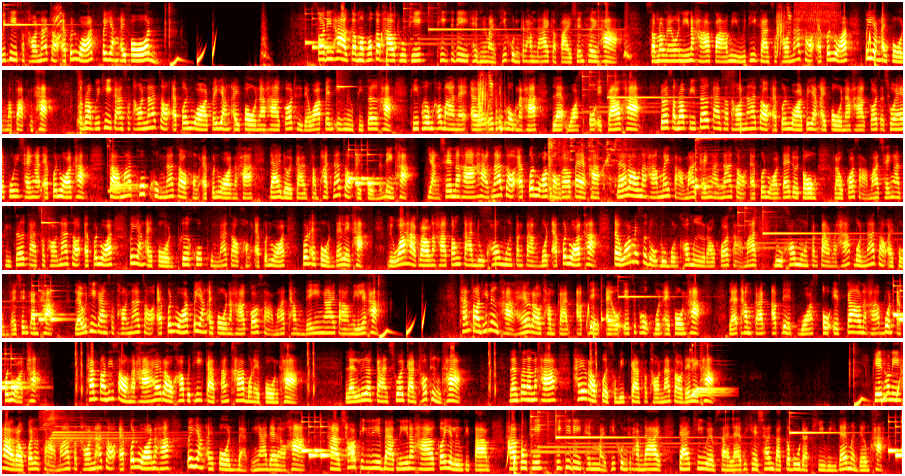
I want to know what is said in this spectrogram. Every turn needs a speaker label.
Speaker 1: วิธีสะท้อนหน้าจอ Apple Watch ไปยัง iPhone สวัสดีค่ะ กลับมาพบกับ How to Tick ทิกดีๆเทรนด์ใหม่ๆที่คุณก็ทำได้กับไฟเช่นเคยค่ะสำหรับในวันนี้นะคะ ฟ้ามีวิธีการสะท้อนหน้าจอ Apple Watch ไปยัง iPhone มาฝากกันค่ะสำหรับวิธีการสะท้อนหน้าจอ Apple Watch ไปยัง iPhone นะคะ ก็ถือได้ว่าเป็นอีกหนึ่งฟีเจอร์ค่ะ ที่เพิ่มเข้ามาใน iOS 16 นะคะ และ watchOS 9 ค่ะ โดยสำหรับฟีเจอร์การสะท้อนหน้าจอ Apple Watch ไปยัง iPhone นะคะ ก็จะช่วยให้ผู้ที่ใช้งาน Apple Watch ค่ะ สามารถควบคุมหน้าจอของ Apple Watch นะคะ ได้โดยการสัมผัสหน้าจอ iPhone นั่นเองค่ะ อย่างเช่นนะคะ หากหน้าจอ Apple Watch ของเราแตกค่ะ และเรานะคะไม่สามารถใช้งานหน้าจอ Apple Watch ได้โดยตรง เราก็สามารถใช้งานฟีเจอร์การสะท้อนหน้าจอ Apple Watch ไปยัง iPhone เพื่อควบคุมหน้าจอของ Apple Watch บน iPhone ได้เลยค่ะ หรือว่าหากเรานะคะต้องการดูข้อมูลต่างๆ บน Apple Watch ค่ะ แต่ว่าไม่สะดวกดูบนข้อมือเราก็สามารถดูข้อมูลต่างๆนะคะ บนหน้าจอ iPhone ได้เช่นกันค่ะ และวิธีการสะท้อนหน้าจอ Apple Watch ไปยัง iPhone นะคะ ก็สามารถทำได้ง่าย ๆ ตามนี้เลยค่ะ ขั้นตอนที่ 1 ค่ะ ให้เราทำการอัปเดต iOS 16 บน iPhone ค่ะ และทำการอัปเดต watchOS 9 นะคะ บน Apple Watch ค่ะ ขั้นตอนที่ 2 นะคะ ให้เราเข้าไปที่การตั้งค่าบน iPhone ค่ะ และเลือกการช่วยการเข้าถึงค่ะ หลังจากนั้นนะคะ ให้เราเปิดสวิตช์การสะท้อนหน้าจอได้เลยค่ะ เพียงเท่านี้ค่ะ เราก็จะสามารถสะท้อนหน้าจอ Apple Watch นะคะ ไปยัง iPhone แบบง่ายๆได้แล้วค่ะ หากชอบทิกดีๆแบบนี้นะคะ ก็อย่าลืมติดตาม How to Tick ทิกดีๆเทรนใหม่ที่คุณก็ทำได้ ได้ที่เว็บไซต์และแอปพลิเคชัน b u g a b o o TV ได้เหมือนเดิมค่ะ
